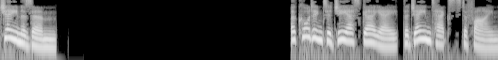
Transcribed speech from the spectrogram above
Jainism According to G. S. Ghurye, the Jain texts define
